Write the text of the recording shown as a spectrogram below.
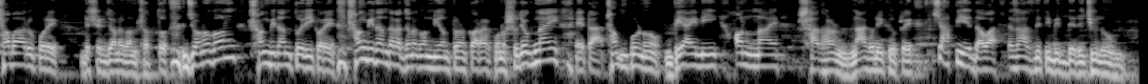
সবার উপরে দেশের জনগণ সত্য। জনগণ সংবিধান তৈরি করে, সংবিধান দ্বারা জনগণ নিয়ন্ত্রণ করার কোনো সুযোগ নাই, এটা সম্পূর্ণ বেআইনি, অন্যায়, সাধারণ নাগরিক উপরে চাপিয়ে দেওয়া রাজনীতিবিদদের জুলুম।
